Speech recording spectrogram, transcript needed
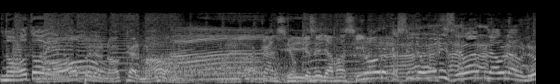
No, todavía No, no. pero no, calmado. Una canción que se llama así. Mauro Castillo viene y se va en Bla Bla Blue.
